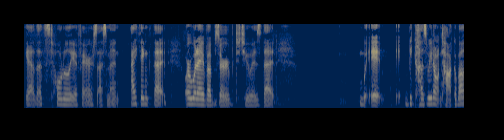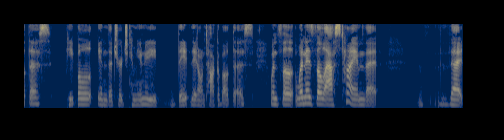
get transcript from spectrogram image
yeah, that's totally a fair assessment. I think that, or what I've observed too, is that it because we don't talk about this, people in the church community they they don't talk about this. When's the when is the last time that that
